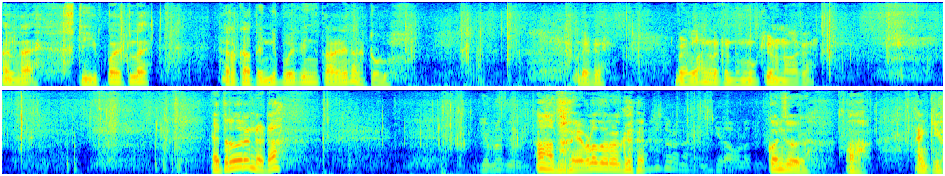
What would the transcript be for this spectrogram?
നല്ല സ്റ്റീപ്പായിട്ടുള്ള ഇറക്കാ. തെന്നിപ്പോയി കഴിഞ്ഞ് താഴേന്ന് കിട്ടുള്ളൂ. ഇവിടെയൊക്കെ വെള്ളം കിടക്കുന്നുണ്ട്. നോക്കി വേണം അതൊക്കെ. എത്ര ദൂരം ഉണ്ട് ഏട്ടാ? ആ അതോ ദൂരം ദൂരമൊക്കെ കൊഞ്ച് ദൂരം. ആ താങ്ക് യു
